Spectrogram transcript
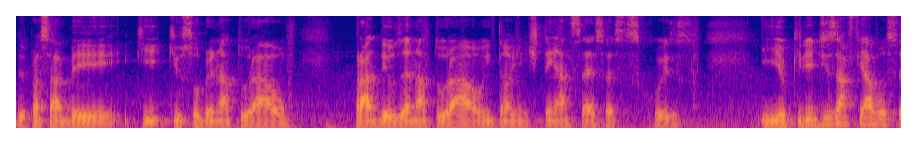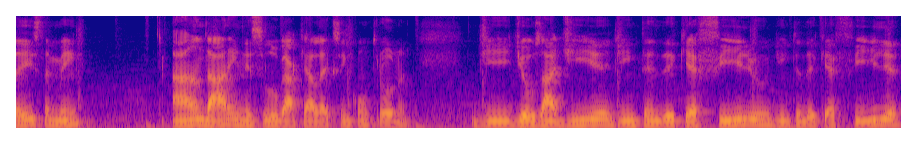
Deu para saber que, que o sobrenatural para Deus é natural, então a gente tem acesso a essas coisas. E eu queria desafiar vocês também a andarem nesse lugar que a Alex encontrou, né? De, de ousadia, de entender que é filho, de entender que é filha,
